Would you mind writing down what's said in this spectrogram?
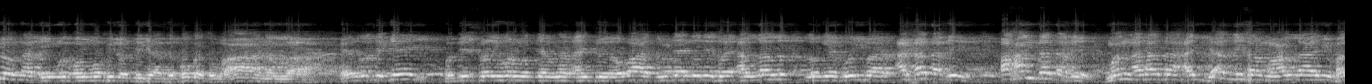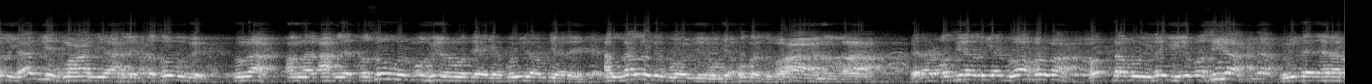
জন্য এই দিকে আছে। আল্লাহ এর হদিস শরীফের মধ্যে আপনার হয় আল্লাহ লগে বইবার আশা থাকে আহাঙ্কা থাকে। মান আলাদা আইয়াজলিসা মাআল্লাহি ফালইয়াজলিস মাআলি আহলে তোমরা আপনার আহলে মধ্যে আইয়া আল্লাহ এরার ওসিলা লইয়া দোয়া করবা। হত্তাবু ইলাইহি ওসিলা। তুমি এরার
